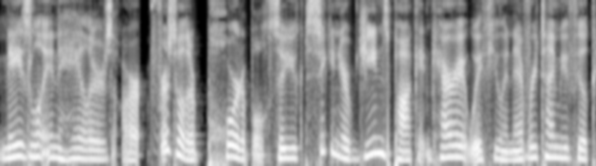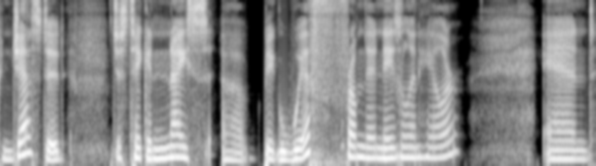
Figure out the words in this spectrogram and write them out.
Nasal inhalers are, first of all, they're portable. So you stick in your jeans pocket and carry it with you. And every time you feel congested, just take a nice uh, big whiff from the nasal inhaler and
